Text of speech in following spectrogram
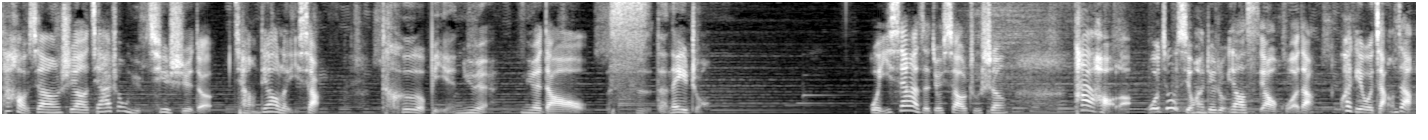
他好像是要加重语气似的，强调了一下，特别虐，虐到死的那种。我一下子就笑出声，太好了，我就喜欢这种要死要活的，快给我讲讲。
